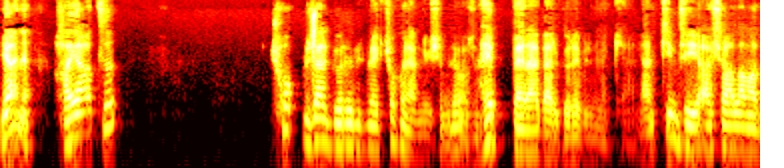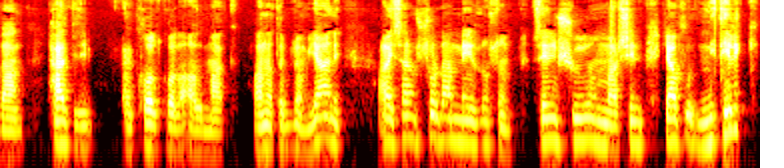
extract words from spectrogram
Yani hayatı çok güzel görebilmek çok önemli bir şey biliyor musun? Hep beraber görebilmek yani. Yani kimseyi aşağılamadan herkesi kol kola almak anlatabiliyor muyum? Yani ay sen şuradan mezunsun. Senin şuyun var. Senin... Ya bu nitelik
